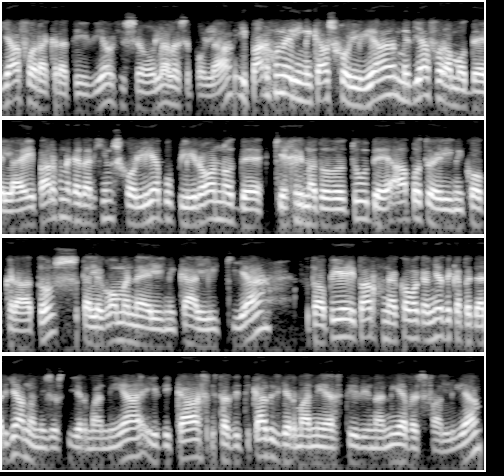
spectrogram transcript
διάφορα κρατήδια, όχι σε όλα, αλλά σε πολλά. Υπάρχουν ελληνικά σχολεία με διάφορα μοντέλα. Υπάρχουν καταρχήν σχολεία που πληρώνονται και χρηματοδοτούνται από το ελληνικό κράτος, τα λεγόμενα ελληνικά λύκεια τα οποία υπάρχουν ακόμα καμιά δεκαπενταριά νομίζω στη Γερμανία, ειδικά στα δυτικά της Γερμανίας, στη Ρινανία Βεσφαλία,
